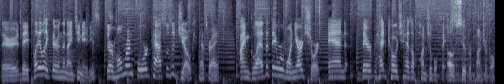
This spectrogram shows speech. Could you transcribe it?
They they play like they're in the 1980s. Their home run forward pass was a joke. That's right. I'm glad that they were one yard short, and their head coach has a punchable face. Oh, super punchable.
